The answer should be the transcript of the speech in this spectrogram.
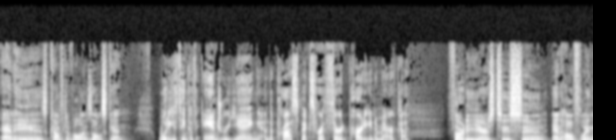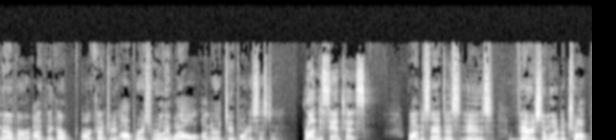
and he is comfortable in his own skin. What do you think of Andrew Yang and the prospects for a third party in America? 30 years too soon, and hopefully never. I think our, our country operates really well under a two party system. Ron DeSantis. Ron DeSantis is very similar to Trump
